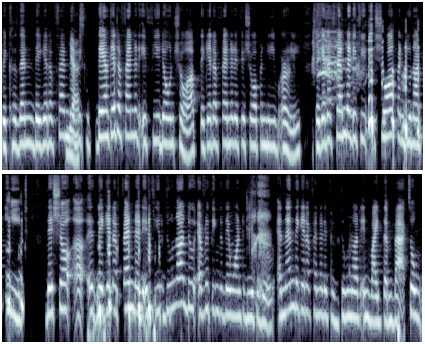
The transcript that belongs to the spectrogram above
because then they get offended Yes. because they get offended if you don't show up they get offended if you show up and leave early they get offended if you show up and do not eat they show uh, they get offended if you do not do everything that they wanted you to do and then they get offended if you do not invite them back. So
